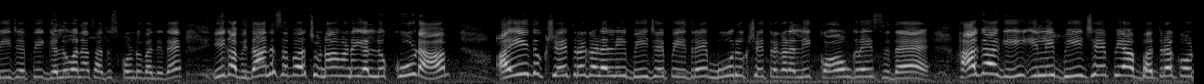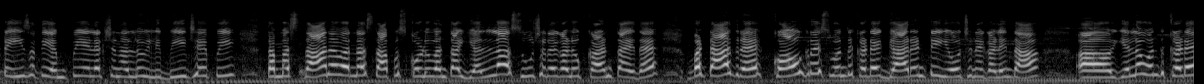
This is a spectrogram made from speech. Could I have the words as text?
ಬಿಜೆಪಿ ಗೆಲುವನ್ನ ಸಾಧಿಸಿಕೊಂಡು ಬಂದಿದೆ. ಈಗ ವಿಧಾನಸಭಾ ಚುನಾವಣೆಯಲ್ಲೂ ಕೂಡ ಐದು ಕ್ಷೇತ್ರಗಳಲ್ಲಿ ಬಿಜೆಪಿ ಇದ್ರೆ ಮೂರು ಕ್ಷೇತ್ರಗಳಲ್ಲಿ ಕಾಂಗ್ರೆಸ್ ಇದೆ. ಹಾಗಾಗಿ ಇಲ್ಲಿ ಬಿಜೆಪಿಯ ಭದ್ರಕೋಟೆ, ಈ ಸತಿ ಎಂ ಪಿ ಎಲೆಕ್ಷನ್ ಅಲ್ಲೂ ಇಲ್ಲಿ ಬಿಜೆಪಿ ತಮ್ಮ ಸ್ಥಾನವನ್ನ ಸ್ಥಾಪಿಸಿಕೊಳ್ಳುವಂತ ಎಲ್ಲ ಸೂಚನೆಗಳು ಕಾಣ್ತಾ ಇದೆ. ಬಟ್ ಆದ್ರೆ ಕಾಂಗ್ರೆಸ್ ಒಂದು ಕಡೆ ಗ್ಯಾರಂಟಿ ಯೋಜನೆಗಳಿಂದ ಎಲ್ಲೋ ಒಂದು ಕಡೆ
